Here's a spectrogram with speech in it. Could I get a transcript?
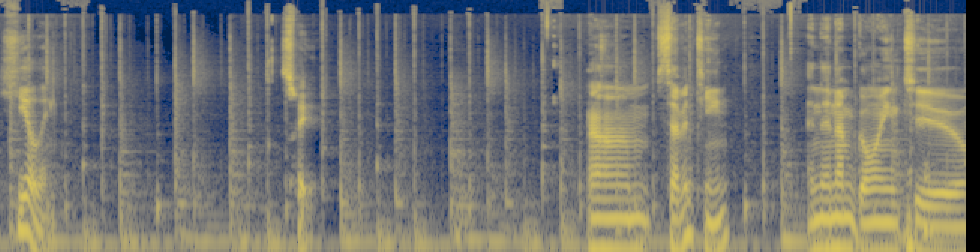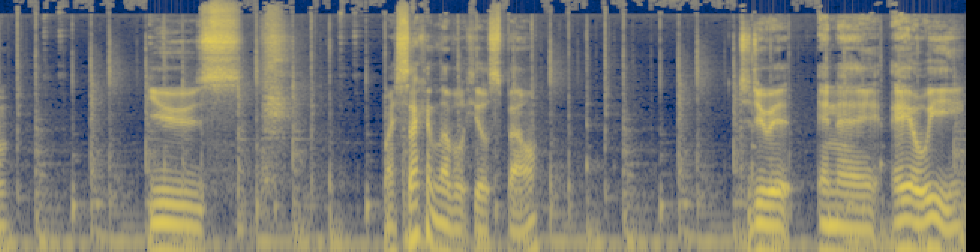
healing. Sweet. Um, 17. And then I'm going to use my second level heal spell to do it in a AoE.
